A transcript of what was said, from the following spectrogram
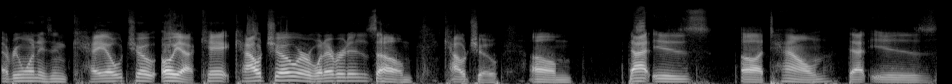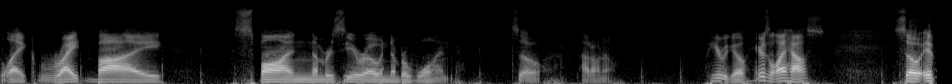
Everyone is in Caucho. Oh, yeah, Ca- Caucho or whatever it is. Um, Caucho. Um, that is a town that is, like, right by spawn number zero and number one. So, I don't know. Here we go. Here's a lighthouse. So if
